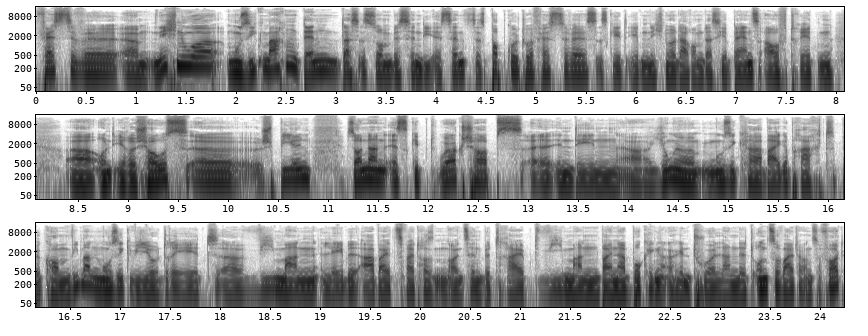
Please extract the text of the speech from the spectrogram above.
Festival ähm, nicht nur Musik machen, denn das ist so ein bisschen die Essenz des Popkulturfestivals. Es geht eben nicht nur darum, dass hier Bands auftreten äh, und ihre Shows spielen, sondern es gibt Workshops, in denen junge Musiker beigebracht bekommen, wie man ein Musikvideo dreht, äh, wie man Labelarbeit 2019 betreibt, wie man bei einer Booking-Agentur landet und so weiter und so fort.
